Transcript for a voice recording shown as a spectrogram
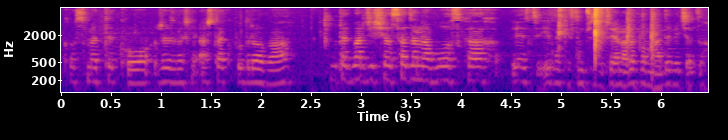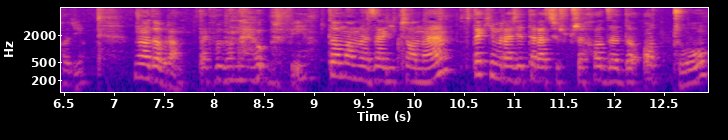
kosmetyku, że jest właśnie aż tak pudrowa. Bo tak bardziej się osadza na włoskach. Jest, jednak jestem przyzwyczajona do pomady, wiecie o co chodzi. No dobra, tak wyglądają brwi. To mamy zaliczone. W takim razie teraz już przechodzę do oczu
